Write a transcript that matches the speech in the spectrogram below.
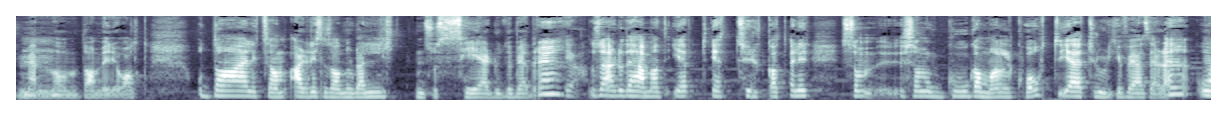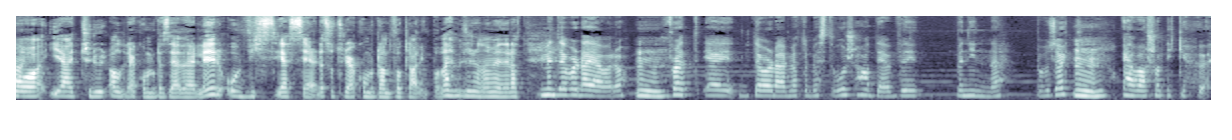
menn og damer og alt. Og da er, litt sånn, er det liksom sånn når du er liten, så ser du det bedre. Ja. Og så er det jo det her med at jeg, jeg tror ikke at Eller som, som god gammel quote, jeg tror det ikke før jeg ser det. Og jeg tror aldri jeg kommer til å se det heller. Og hvis jeg ser det, så tror jeg jeg kommer til å ha en forklaring på det. Hvis du skjønner jeg mener at Men det var da jeg var òg. Mm. For at jeg, det var da jeg møtte bestemor, så hadde jeg venninne på besøk. Mm. Og jeg var sånn Ikke hør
